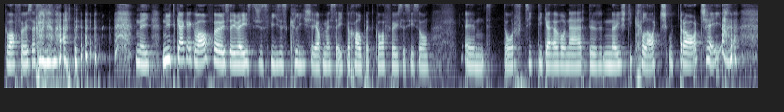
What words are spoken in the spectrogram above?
Gewaffenöse können werden. Nein, nichts gegen Gewaffenöse. Ich weiss, das ist ein fieses Klischee, aber man sagt doch auch, die Gewaffenöse sind so ähm, die Dorfzeitungen, die dann der neueste Klatsch und Tratsch haben.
